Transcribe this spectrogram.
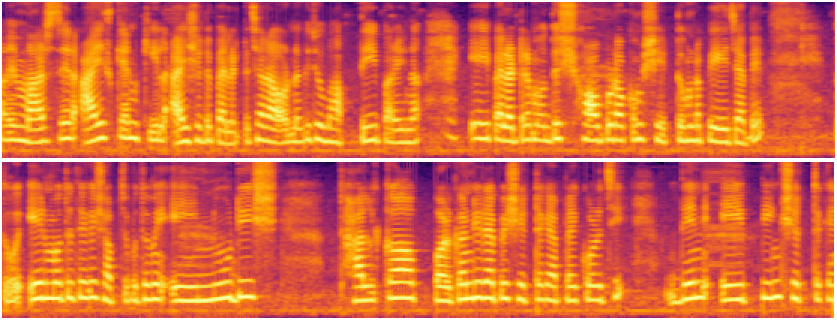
আমি মার্সের আই স্ক্যান কিল আই শেডের প্যালেটটা ছাড়া অন্য কিছু ভাবতেই পারি না। এই প্যালেটটার মধ্যে সব রকম শেড তোমরা পেয়ে যাবে। তো এর মধ্যে থেকে সবচেয়ে প্রথমে এই নুডিশ হালকা বার্গান্ডি টাইপের শেডটাকে অ্যাপ্লাই করেছি দেন এই পিঙ্ক শেডটাকে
